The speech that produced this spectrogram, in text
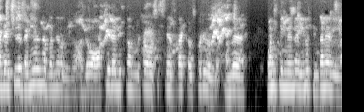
ಅದು ಆಕ್ಚುಲಿ ಬೆಂಗಳೂರಿಂದ ಬಂದಿರೋದು. ಅದು ಆಫ್ ಅಲ್ಲಿ ಇತ್ತು ಅಂದ್ಬಿಟ್ಟು ಸಿಕ್ಸ್ ಇಯರ್ಸ್ ಬ್ಯಾಕ್ ಕಳ್ಸ್ಕೊಟ್ಟಿರೋದು. ಅಂದ್ರೆ ಒಂದ್ ತಿಂಗಳಿಂದ ಏನು ತಿಂತಾನೆ ಇರಲಿಲ್ಲ.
